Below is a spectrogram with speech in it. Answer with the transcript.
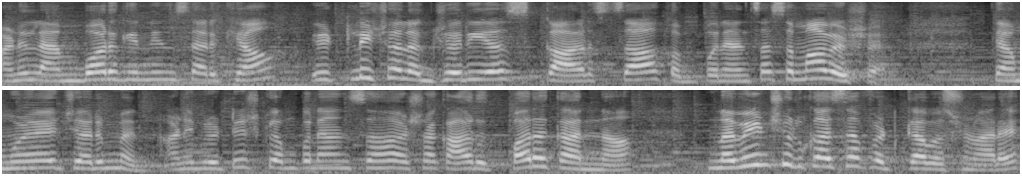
आणि लॅम्बॉर्गिनींसारख्या इटलीच्या लक्झरियस कारचा कंपन्यांचा समावेश आहे. त्यामुळे जर्मन आणि ब्रिटिश कंपन्यांसह अशा कार उत्पादकांना नवीन शुल्काचा फटका बसणार आहे.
